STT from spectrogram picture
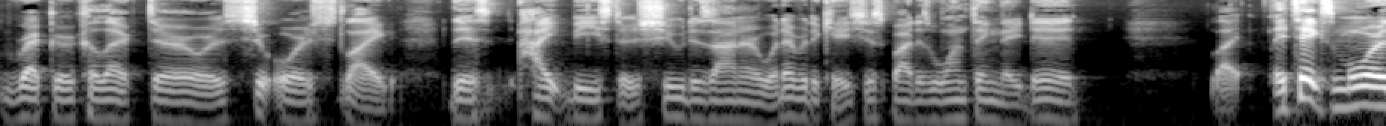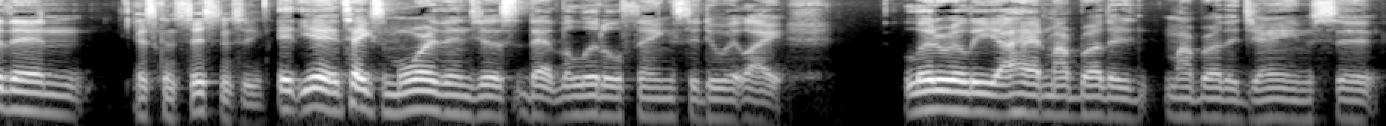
record collector or or like this hype beast or shoe designer or whatever the case, just by this one thing they did. Like it takes more than it's consistency. it. Yeah, it takes more than just that the little things to do it. Like literally, I had my brother, my brother James, sit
